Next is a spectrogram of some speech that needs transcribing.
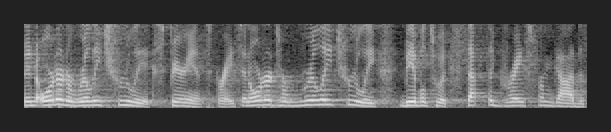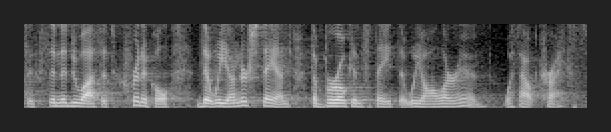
in order to really truly experience grace, in order to really truly be able to accept the grace from God that's extended to us, it's critical that we understand the broken state that we all are in without Christ.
